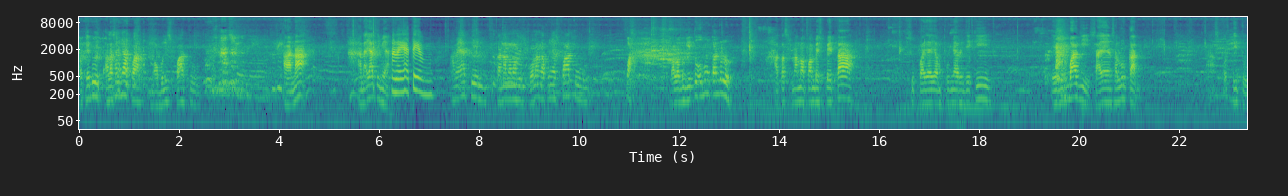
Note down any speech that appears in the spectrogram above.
pakai duit. Alasannya apa? Mau beli sepatu. Anak. Anak yatim ya? Anak yatim. anak yatim. Karena mau masuk sekolah nggak punya sepatu. Wah kalau begitu umumkan dulu. Atas nama Pambes Peta supaya yang punya rezeki eh berbagi saya yang salurkan. Nah, seperti itu.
